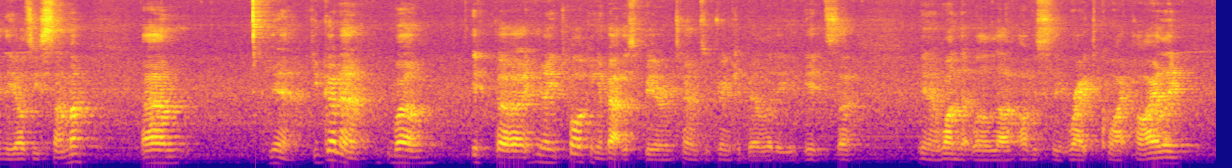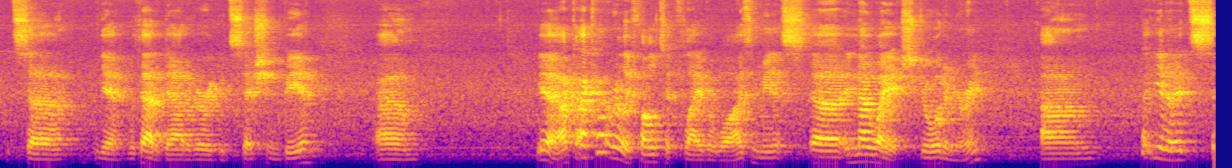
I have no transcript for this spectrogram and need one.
in the Aussie summer. Um, yeah, you're gonna, well, if uh, you know you're talking about this beer in terms of drinkability, it's uh, you know one that will uh, obviously rate quite highly. It's uh, yeah, without a doubt, a very good session beer. Um, yeah, I, I, can't really fault it flavour-wise. I mean, it's uh, in no way extraordinary, um, but you know, it's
